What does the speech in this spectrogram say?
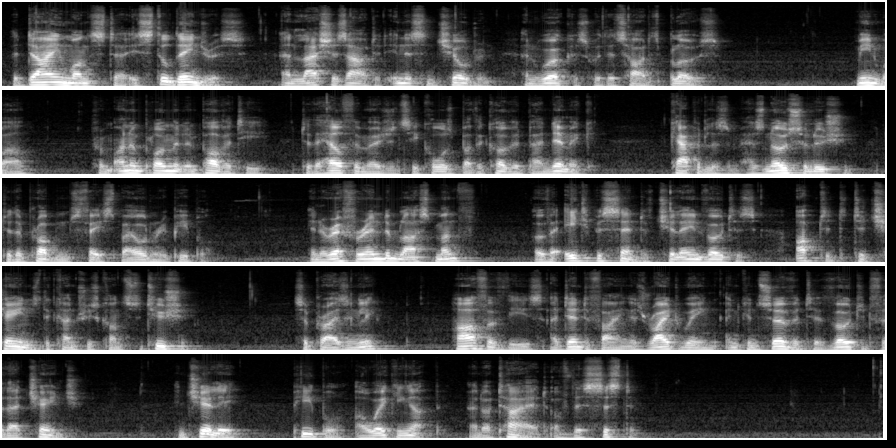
The dying monster is still dangerous and lashes out at innocent children and workers with its hardest blows. Meanwhile, from unemployment and poverty to the health emergency caused by the COVID pandemic, capitalism has no solution to the problems faced by ordinary people. In a referendum last month, over 80% of Chilean voters opted to change the country's constitution. Surprisingly, half of these identifying as right wing and conservative voted for that change. In Chile, people are waking up and are tired of this system.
